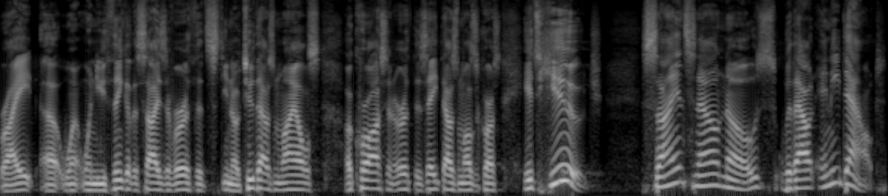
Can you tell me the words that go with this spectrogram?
right? Uh, when, when you think of the size of Earth, it's you know 2,000 miles across, and Earth is 8,000 miles across. It's huge. Science now knows, without any doubt,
